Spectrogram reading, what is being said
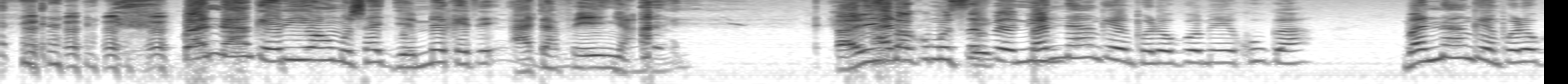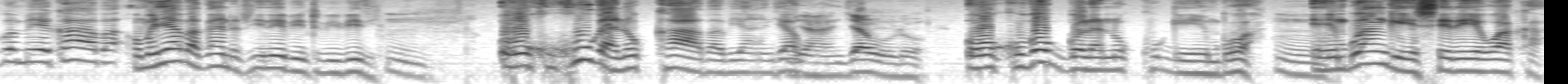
bannanga eriyo omusajja emekete atafeenya. Ayimba ku museveni. Bannanga empologoma ekuga bannanga empologoma ekaaba. Omanye abaganda tulina ebintu bibiri? Mm. okukuga n'okukaaba byanjawulo okuboggola n'okukuga embwa. Mm. embwa ng'esera ewaka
